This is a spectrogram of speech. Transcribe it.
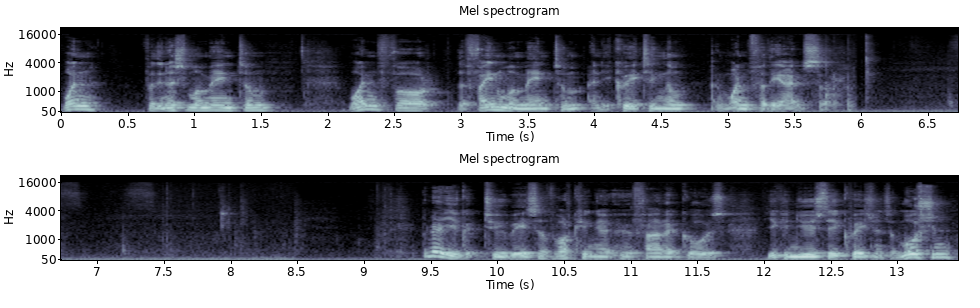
One for the initial momentum, one for the final momentum and equating them, and one for the answer. But now you've got two ways of working out how far it goes. You can use the equations of motion,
